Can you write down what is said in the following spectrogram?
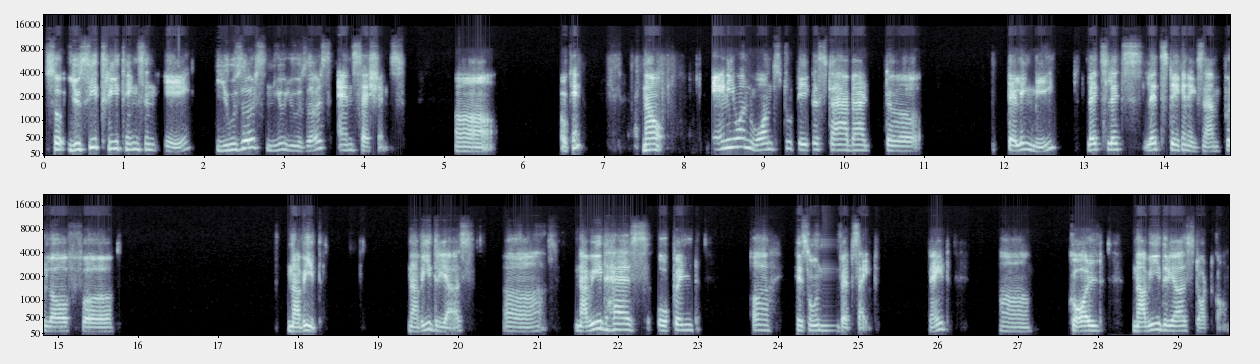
so you see three things in A users, new users, and sessions. Uh, okay. Now, anyone wants to take a stab at uh, telling me? Let's let's let's take an example of uh, Navid. Naveed Riaz. Uh, Naveed has opened uh, his own website, right? Uh, called naveedriaz.com,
